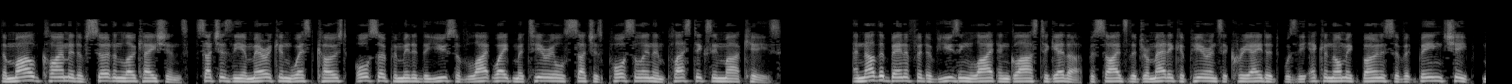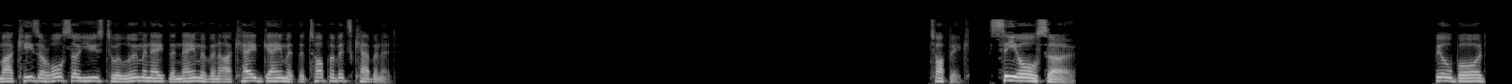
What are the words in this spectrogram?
The mild climate of certain locations, such as the American West Coast, also permitted the use of lightweight materials such as porcelain and plastics in marquees. Another benefit of using light and glass together besides the dramatic appearance it created was the economic bonus of it being cheap. Marquees are also used to illuminate the name of an arcade game at the top of its cabinet. Topic. See also. Billboard.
